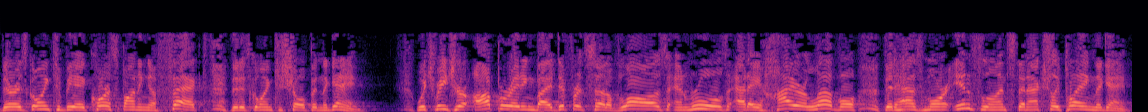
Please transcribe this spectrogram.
there is going to be a corresponding effect that is going to show up in the game. Which means you're operating by a different set of laws and rules at a higher level that has more influence than actually playing the game.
